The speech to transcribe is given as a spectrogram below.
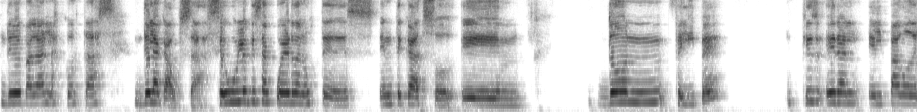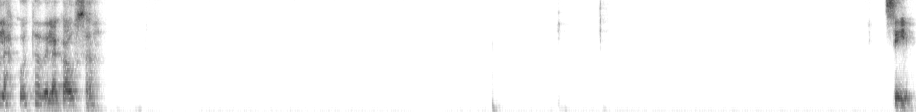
debe pagar las costas de la causa. Según lo que se acuerdan ustedes, en este caso, em, don Felipe, ¿qué era el pago de las costas de la causa? Sí,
